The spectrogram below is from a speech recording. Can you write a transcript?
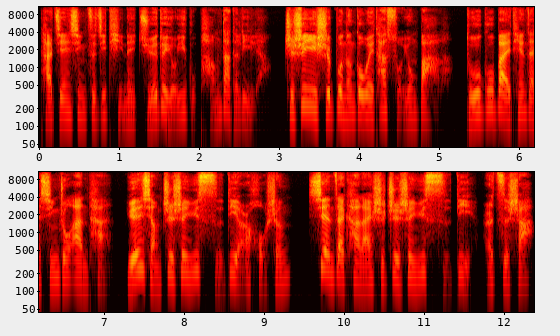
他坚信自己体内绝对有一股庞大的力量，只是一时不能够为他所用罢了。独孤拜天在心中暗叹：原想置身于死地而后生，现在看来是置身于死地而自杀。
